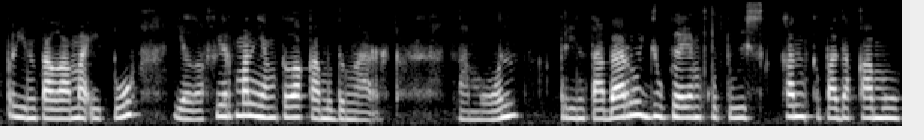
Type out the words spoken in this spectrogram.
Perintah lama itu ialah firman yang telah kamu dengar. Namun, perintah baru juga yang kutuliskan kepada kamu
